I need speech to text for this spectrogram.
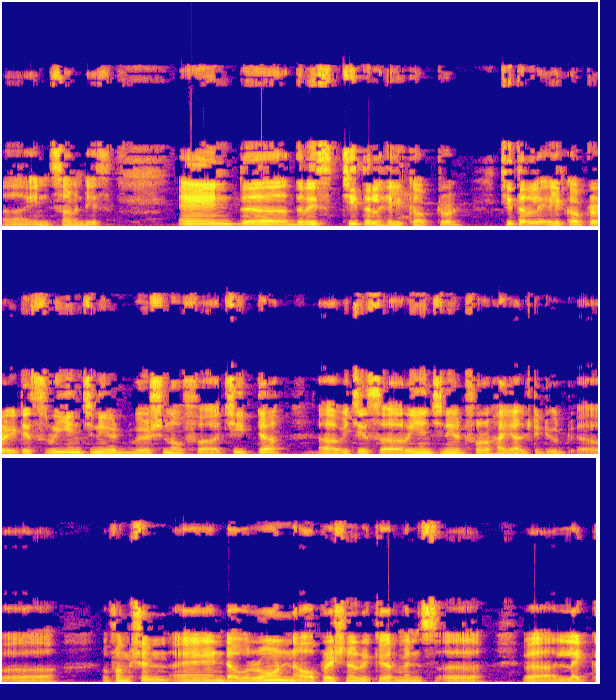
in 70s, and there is Cheetal helicopter. Cheetal helicopter, it is re-engineered version of Cheetah which is uh, re-engineered for high altitude uh, function and our own operational requirements like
